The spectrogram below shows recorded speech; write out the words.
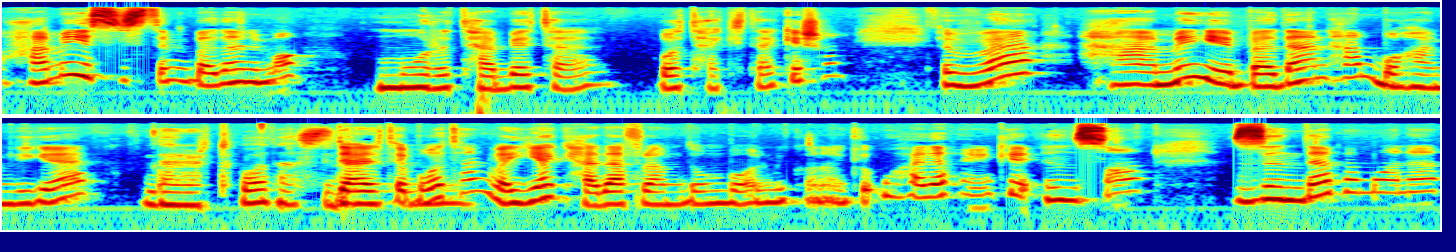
همه سیستم بدن ما مرتبطه با تک تکشان و همه بدن هم با همدیگه در ارتباط هستن. در ارتباط هم و یک هدف رو دنبال می‌کنن که او هدف این که انسان زنده بمانه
